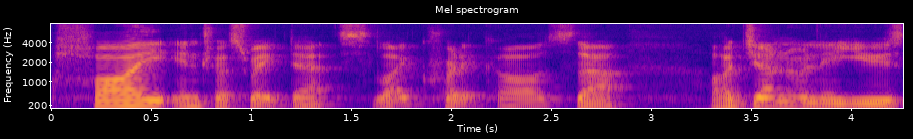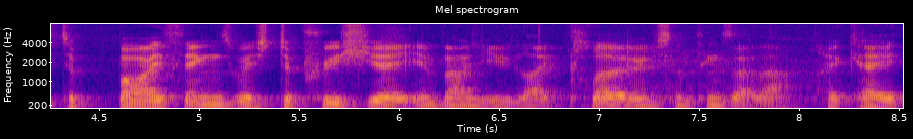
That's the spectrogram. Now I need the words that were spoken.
high interest rate debts like credit cards that are generally used to buy things which depreciate in value, like clothes and things like that. Okay,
